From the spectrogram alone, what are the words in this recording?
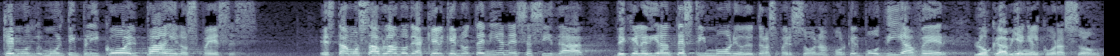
que multiplicó el pan y los peces. Estamos hablando de aquel que no tenía necesidad de que le dieran testimonio de otras personas porque él podía ver lo que había en el corazón.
